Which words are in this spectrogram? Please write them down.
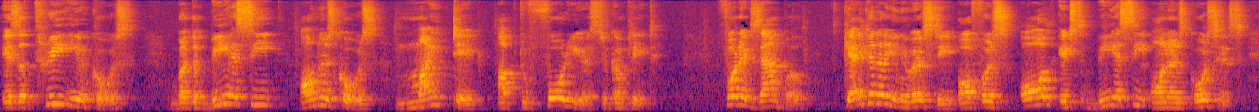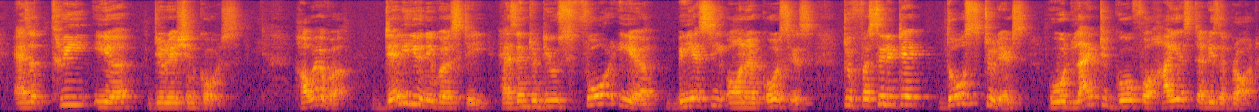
is a three-year course but the BSc honors course might take up to 4 years to complete. For example, Calcutta University offers all its BSc honors courses as a 3-year duration course. However, Delhi University has introduced 4-year BSc honor courses to facilitate those students who would like to go for higher studies abroad.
